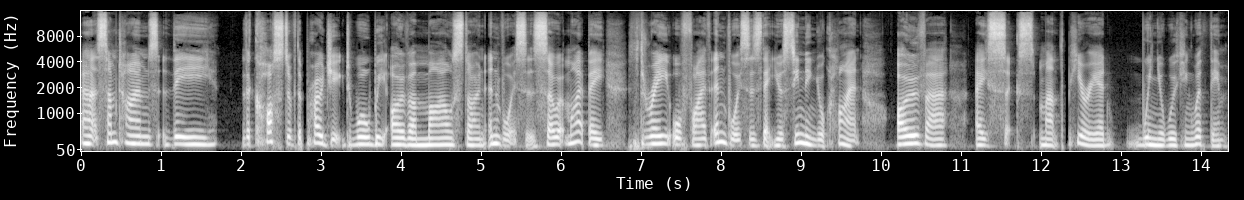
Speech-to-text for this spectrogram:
uh, sometimes the the cost of the project will be over milestone invoices. So it might be three or five invoices that you're sending your client over a six month period when you're working with them.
